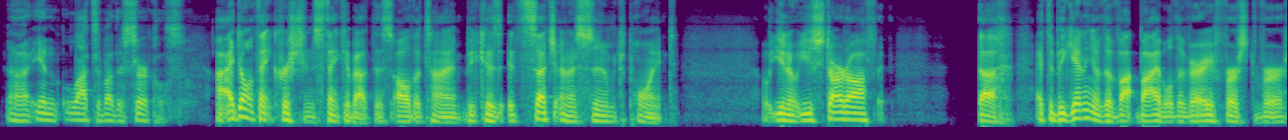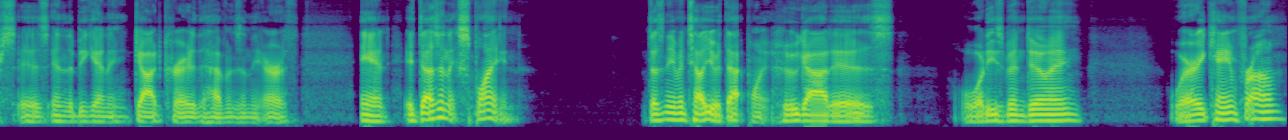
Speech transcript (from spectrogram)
uh, in lots of other circles? I don't think Christians think about this all the time because it's such an assumed point. You know, you start off uh, at the beginning of the Bible, the very first verse is In the beginning, God created the heavens and the earth. And it doesn't explain doesn't even tell you at that point who God is, what he's been doing, where he came from,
